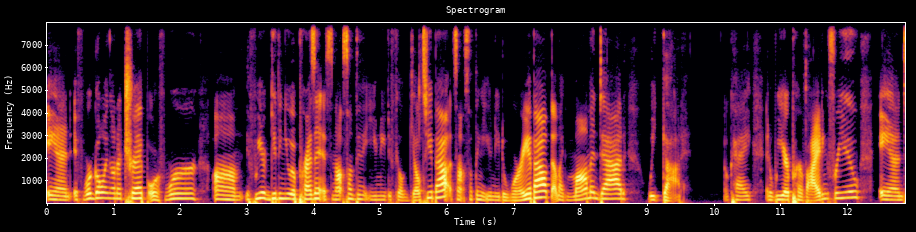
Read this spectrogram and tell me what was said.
And if we're going on a trip or if we're, um, if we are giving you a present, it's not something that you need to feel guilty about. It's not something that you need to worry about. That like mom and dad, we got it okay? And we are providing for you. And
